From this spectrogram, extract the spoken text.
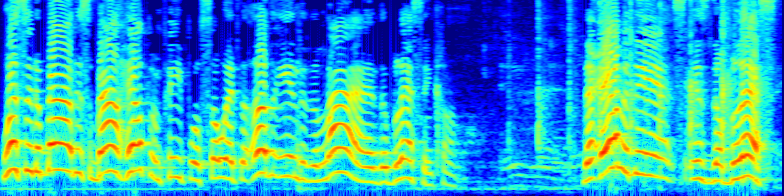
What's it about? It's about helping people so at the other end of the line, the blessing comes. The evidence is the blessing.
